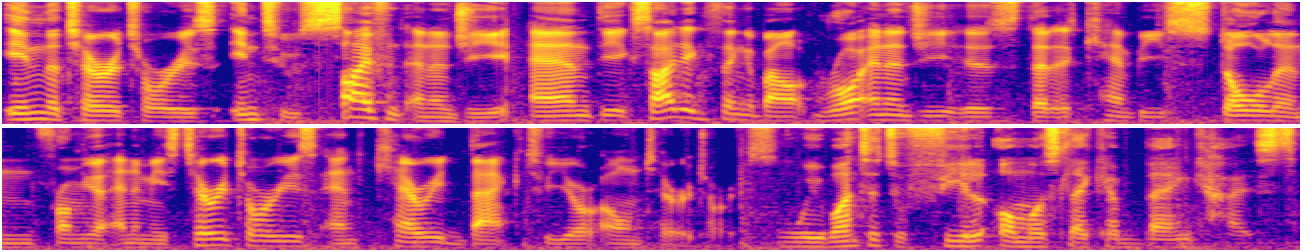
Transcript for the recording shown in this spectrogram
in the territories into siphoned energy and the exciting thing about raw energy is that it can be stolen from your enemy's territories and carried back to your own territories. We wanted to feel almost like a bank heist.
